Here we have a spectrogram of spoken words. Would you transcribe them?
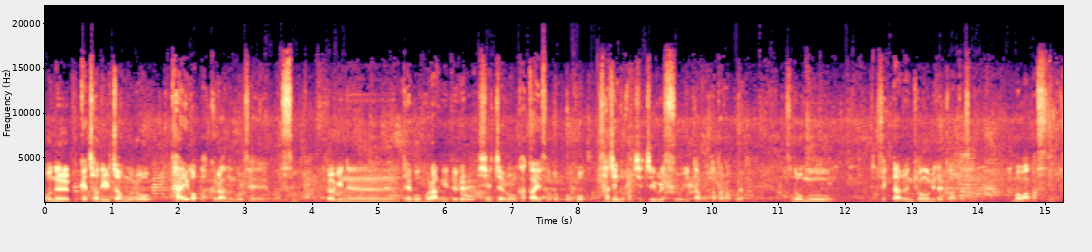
오늘 푸켓 첫 일정으로 타이거 파크라는 곳에 왔습니다. 여기는 태국 호랑이들을 실제로 가까이서도 보고 사진도 같이 찍을 수 있다고 하더라고요. 그래서 너무 색다른 경험이 될 것 같아서 한번 와봤습니다.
